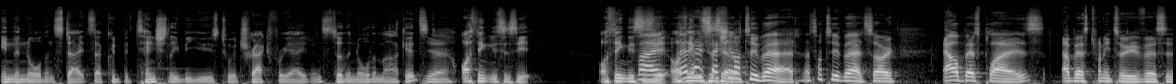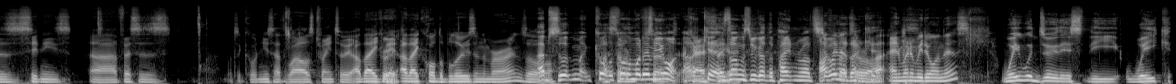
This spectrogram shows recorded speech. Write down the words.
in the northern states that could potentially be used to attract free agents to the northern markets, Yeah. I think this is it. I think this Mate, is it. I that- think that's this is actually how, not too bad. That's not too bad. So, our best players, our best twenty-two versus Sydney's uh, versus what's it called? New South Wales twenty-two. Are they Correct. are they called the Blues and the Maroons? Or Absolutely, mate. Call, Oh, so- call them whatever so- you want. I okay, don't care. so As long as we've got the patent rights to I it, I that's all don't right. care. And when are we doing this? We would do this the week.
